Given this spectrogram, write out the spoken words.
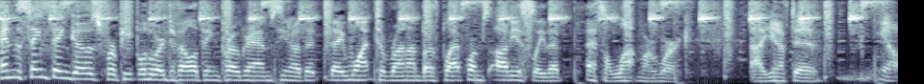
and the same thing goes for people who are developing programs, you know, that they want to run on both platforms. Obviously, that that's a lot more work. Uh, you have to, you know,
